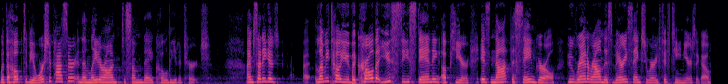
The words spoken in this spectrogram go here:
with the hope to be a worship pastor and then later on to someday co lead a church. I'm studying a uh, let me tell you, the girl that you see standing up here is not the same girl who ran around this very sanctuary 15 years ago.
